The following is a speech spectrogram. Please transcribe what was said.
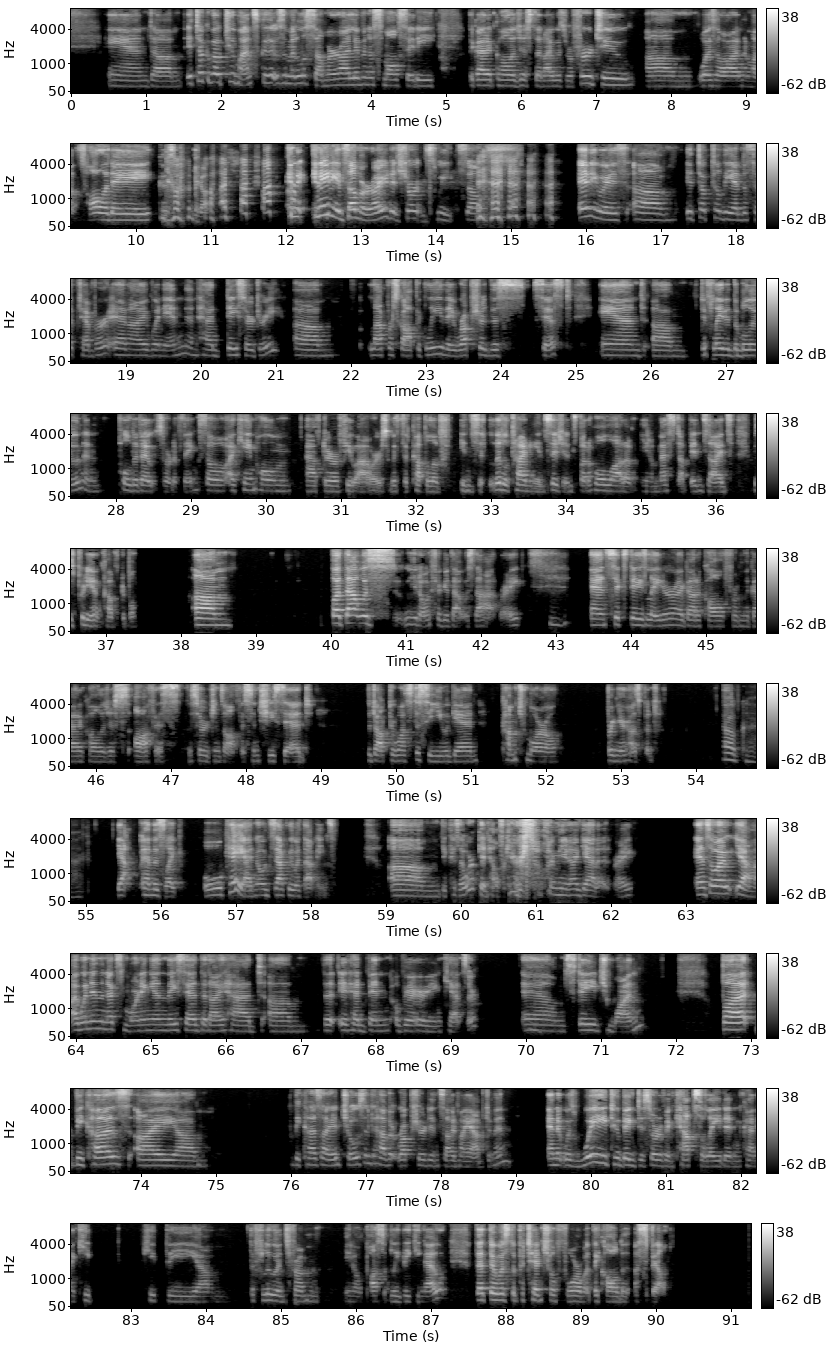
and um, it took about two months because it was the middle of summer. I live in a small city. The gynecologist that I was referred to um, was on a month's holiday because oh, you know can- Canadian summer, right? It's short and sweet. So, anyways, um, it took till the end of September, and I went in and had day surgery. Um, laparoscopically, they ruptured this cyst and um, deflated the balloon and pulled it out, sort of thing. So I came home after a few hours with a couple of inc- little tiny incisions, but a whole lot of you know messed up insides. It was pretty uncomfortable. Um, but that was you know I figured that was that right. Mm-hmm. And six days later, I got a call from the gynecologist's office, the surgeon's office, and she said, "The doctor wants to see you again. Come tomorrow. Bring your husband." Oh, good. Yeah, and it's like, okay, I know exactly what that means um, because I work in healthcare. So, I mean, I get it, right? And so I, yeah, I went in the next morning and they said that I had, um, that it had been ovarian cancer, um, stage one. But because I, um, because I had chosen to have it ruptured inside my abdomen, and it was way too big to sort of encapsulate and kind of keep keep the um, the fluids from you know, possibly leaking out, that there was the potential for what they called a, spill,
